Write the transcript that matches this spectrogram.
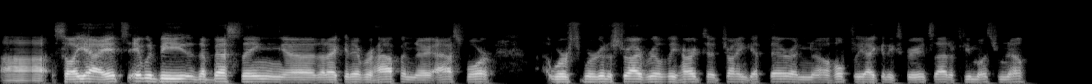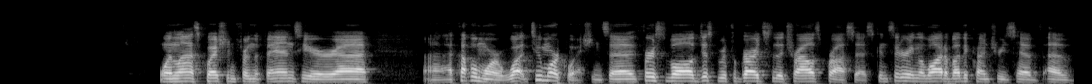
Uh, so yeah, it's it would be the best thing uh, that I could ever happen to ask for. We're we're going to strive really hard to try and get there, and uh, hopefully I can experience that a few months from now. One last question from the fans here. Uh, uh, a couple more. What? Two more questions. Uh, first of all, just with regards to the trials process, considering a lot of other countries have, have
